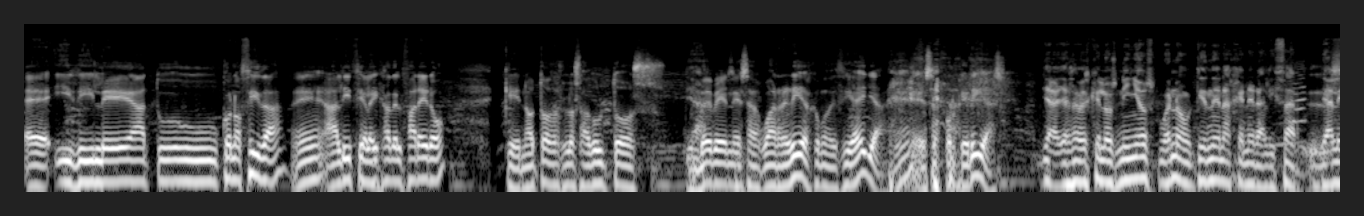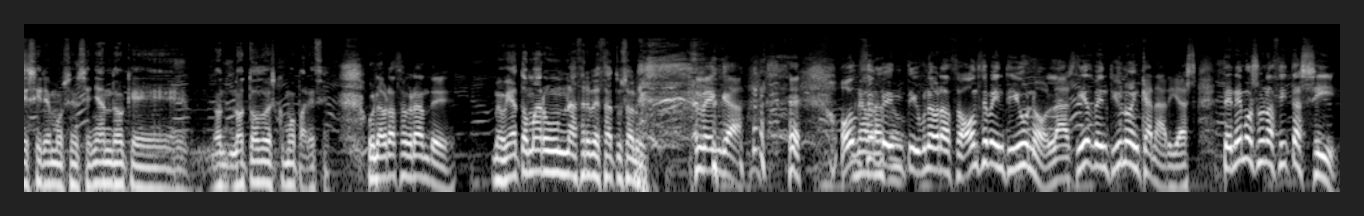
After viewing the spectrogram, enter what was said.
Eh, y dile a tu conocida, Alicia, la hija del farero, que no todos los adultos beben esas guarrerías, como decía ella, esas porquerías. Ya, ya sabes que los niños, bueno, tienden a generalizar. Ya les iremos enseñando que no, todo es como parece. Un abrazo grande. Me voy a tomar una cerveza a tu salud. Venga. 11, un abrazo. 11.21, las 10.21 en Canarias. Tenemos una cita, sí,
